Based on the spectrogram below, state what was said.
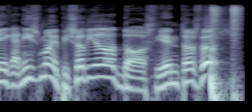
Veganismo, episodio 202.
